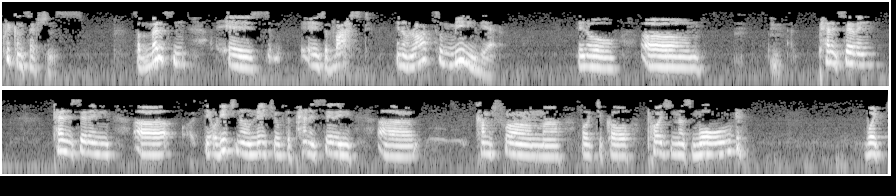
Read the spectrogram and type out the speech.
preconceptions. So medicine is is vast, you know, lots of meaning there. You know, um, penicillin, penicillin, uh, the original nature of the penicillin uh, comes from uh, what you call poisonous mold, which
